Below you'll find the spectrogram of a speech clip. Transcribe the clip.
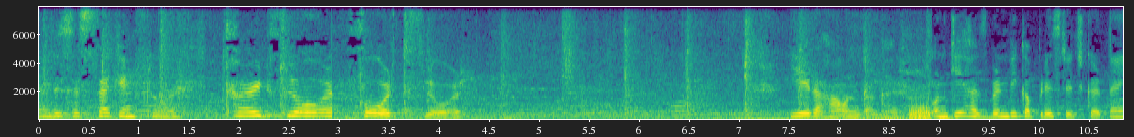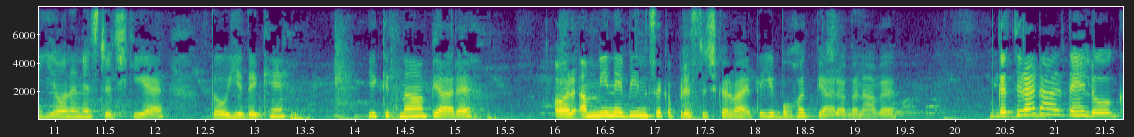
and this is second floor third floor fourth floor ये रहा उनका घर। उनके हस्बैंड भी कपड़े स्टिच करते हैं। ये उन्होंने स्टिच किया है। तो ये देखें ये कितना प्यारा है। और अम्मी ने भी इनसे कपड़े स्टिच करवाए थे। ये बहुत प्यारा बना हुआ है। कचरा डालते हैं लोग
